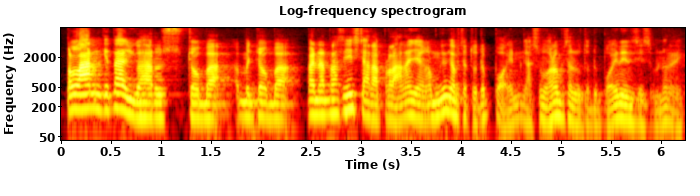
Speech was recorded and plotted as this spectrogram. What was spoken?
pelan kita juga harus coba mencoba penetrasinya secara pelan aja. Nggak mungkin nggak bisa to the point, nggak semua orang bisa to the pointin sih sebenarnya.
